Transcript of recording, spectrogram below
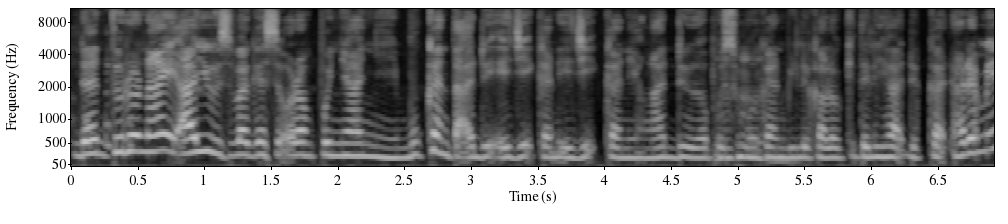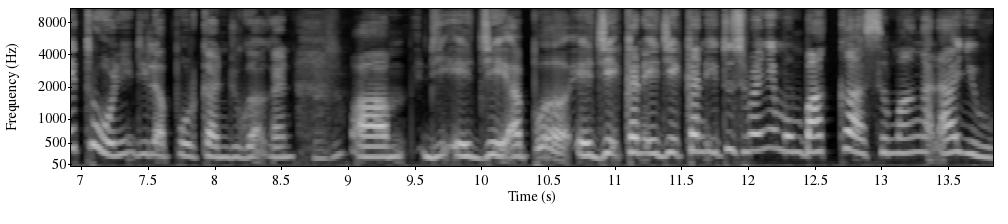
Dan turun naik Ayu sebagai seorang penyanyi. Bukan tak ada ejekan-ejekan yang ada apa semua kan. Bila kalau kita lihat dekat Harian Metro ni dilaporkan juga kan. Um, diejek apa. Ejekan-ejekan itu sebenarnya membakar semangat Ayu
